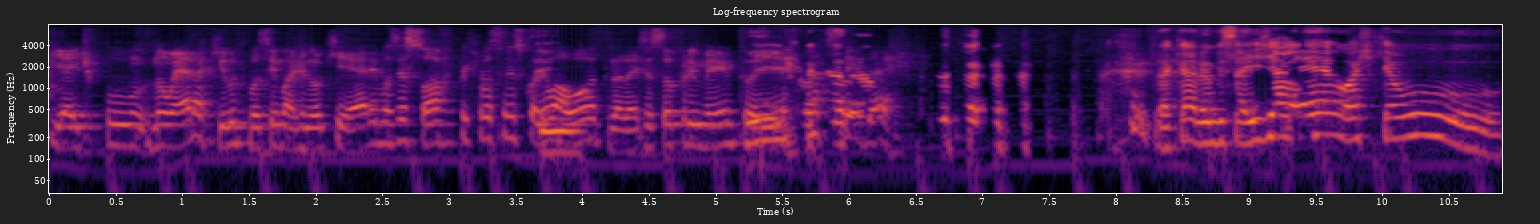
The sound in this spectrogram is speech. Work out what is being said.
e aí, tipo, não era aquilo que você imaginou que era e você sofre porque você não escolheu Sim. a outra, né? Esse sofrimento Sim, aí. Pra caramba. pra caramba, isso aí já é, eu acho que é o.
